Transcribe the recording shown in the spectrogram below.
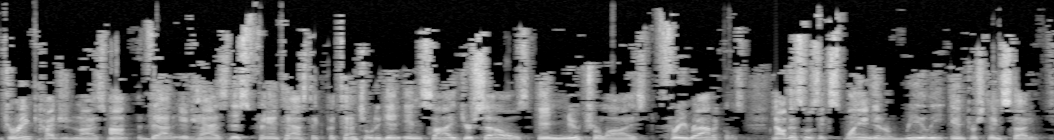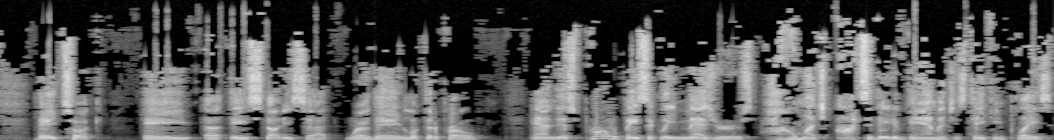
drink hydrogenized water, that it has this fantastic potential to get inside your cells and neutralize free radicals. Now, this was explained in a really interesting study. They took a, a, a study set where they looked at a probe and this probe basically measures how much oxidative damage is taking place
